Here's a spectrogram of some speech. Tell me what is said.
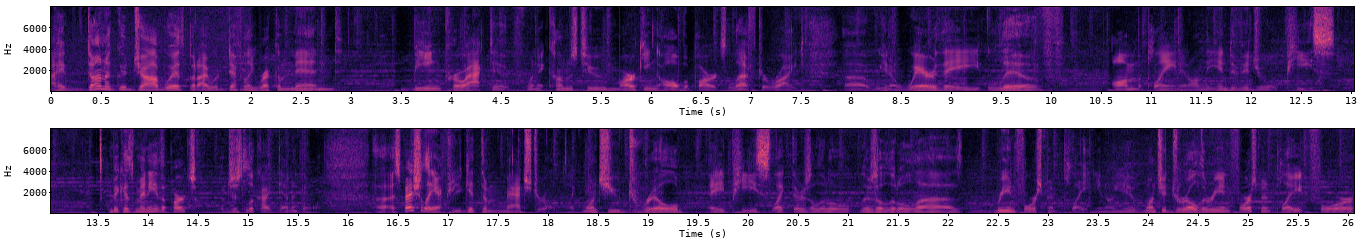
I've done a good job with, but I would definitely recommend being proactive when it comes to marking all the parts left or right, uh, you know, where they live on the plane and on the individual piece. Because many of the parts just look identical. Uh, especially after you get them match drilled. Like once you drill a piece, like there's a little there's a little uh, reinforcement plate. You know, you once you drill the reinforcement plate for,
